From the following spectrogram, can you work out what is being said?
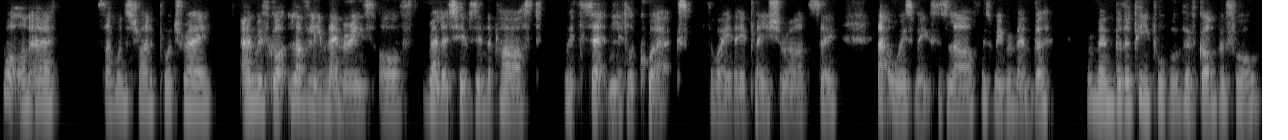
what on earth someone's trying to portray. And we've got lovely memories of relatives in the past with certain little quirks, the way they play charades. So that always makes us laugh as we remember remember the people who have gone before.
